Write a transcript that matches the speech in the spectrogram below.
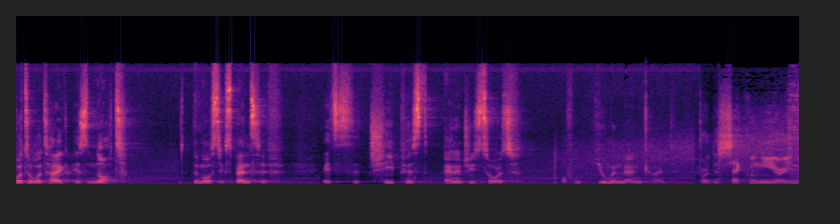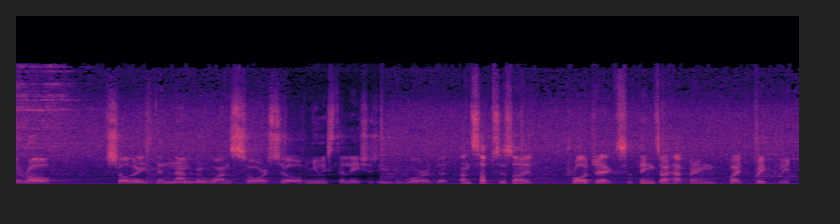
Photovoltaic is not the most expensive. It's the cheapest energy source of human mankind. For the second year in a row, solar is the number one source of new installations in the world. On subsidized projects, things are happening quite quickly.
